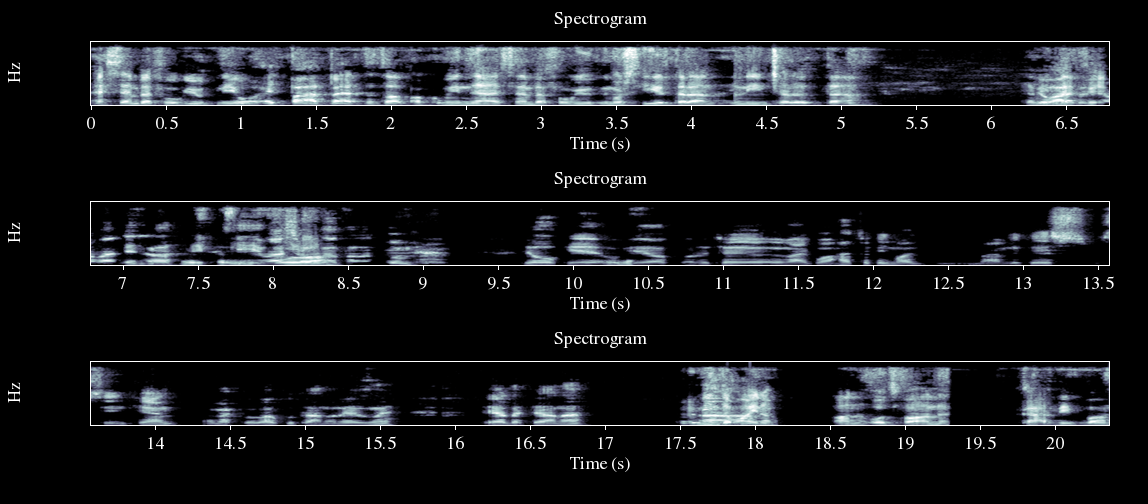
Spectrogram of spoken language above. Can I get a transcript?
Eszembe fog jutni, jó? Egy pár percet ad, akkor minden eszembe fog jutni, most hirtelen nincs előttem. De jó, hát, hogyha már én a kihívásoknál Jó, oké, oké, okay, akkor hogyha megvan, hát csak egy majd említés szintjén, megpróbálok utána nézni. Érdekelne. Ő mind a mai nap van, ott van Cardiffban.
